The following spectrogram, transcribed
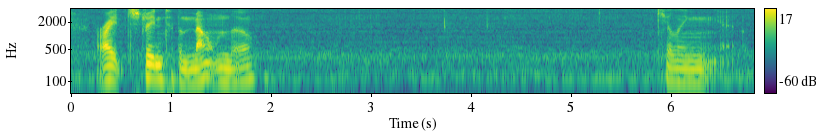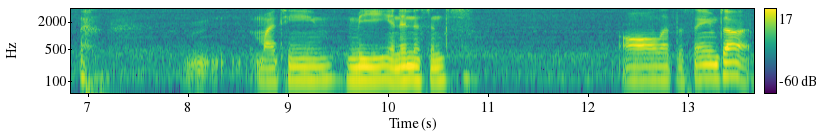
right straight into the mountain though. killing my team, me, and innocents all at the same time.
